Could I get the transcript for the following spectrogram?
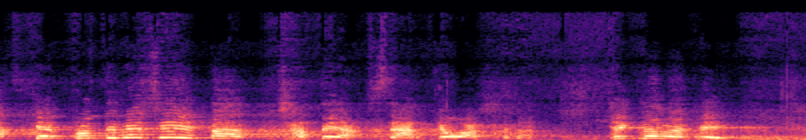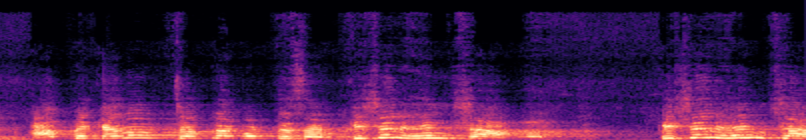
আজকে প্রতিবেশী তার সাথে আসছে আর কেউ আসে না। ঠিক না ঠিক? আপনি কেন ঝগড়া করতেছেন? কিসের হিংসা? কিসের হিংসা?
